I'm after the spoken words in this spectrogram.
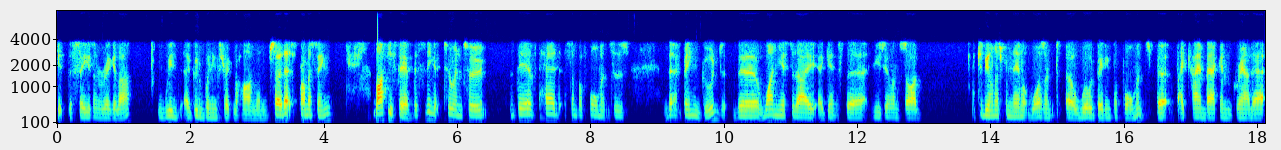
hit the season regular with a good winning streak behind them. So that's promising. Like you said, they're sitting at two and two. They've had some performances that have been good. The one yesterday against the New Zealand side, to be honest, from them it wasn't a world-beating performance, but they came back and ground out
